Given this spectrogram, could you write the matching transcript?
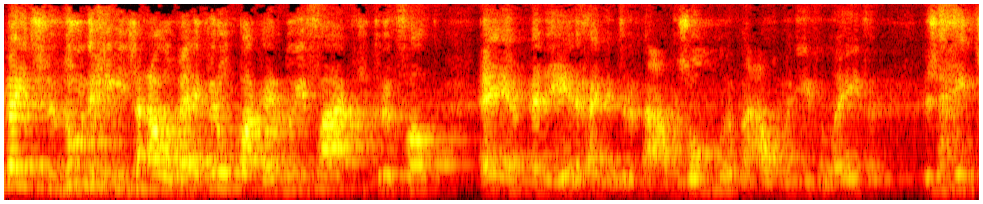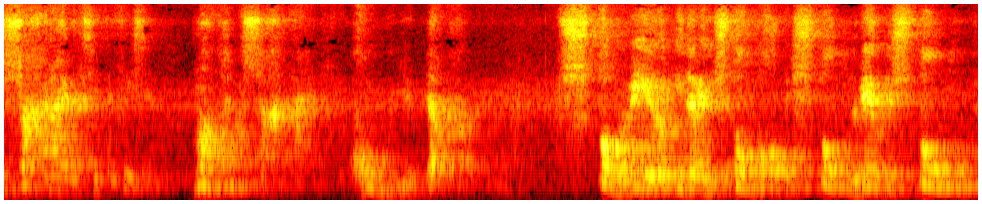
Petrus doen? Dan ging hij zijn oude werk weer oppakken. En dat doe je vaak als je terugvalt. En met de Heer ga je weer terug naar oude zonde, naar oude manier van leven. Dus hij ging zagrijnig zitten vissen. Man, dat was zagrijnig. Goeiedag. Stomme wereld, iedereen stom. God is stom, de wereld is stom.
